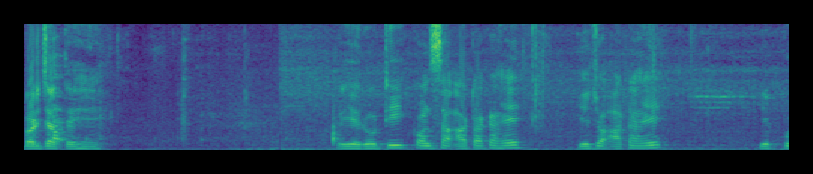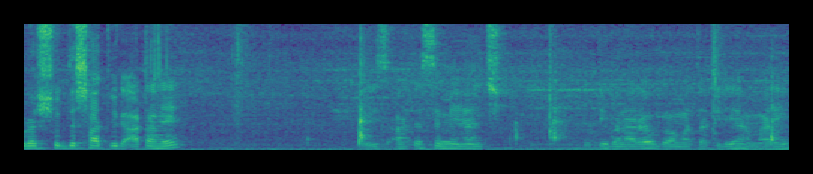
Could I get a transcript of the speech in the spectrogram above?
बढ़ जाते हैं। तो ये रोटी कौन सा आटा का है? ये जो आटा है, ये पूरा शुद्ध सात्विक आटा है। तो इस आटे से मैं आज रोटी बना रहा हूँ गौ माता के लिए, हमारी।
